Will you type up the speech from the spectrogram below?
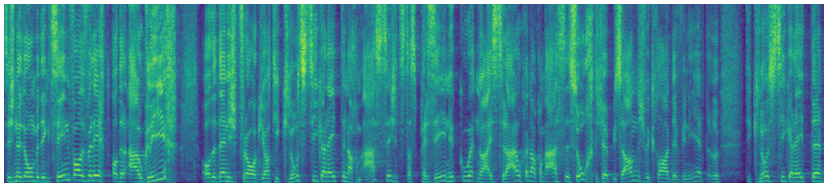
es ist nicht unbedingt sinnvoll vielleicht, oder auch gleich. Oder dann ist die Frage, ja, die Genusszigaretten nach dem Essen, ist jetzt das per se nicht gut, noch eins zu rauchen nach dem Essen? Sucht ist etwas anderes, wie klar definiert. Also, die Genusszigaretten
